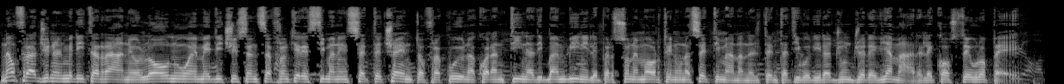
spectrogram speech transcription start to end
Naufragi nel Mediterraneo. L'ONU e Medici Senza Frontiere stimano in 700, fra cui una quarantina di bambini, le persone morte in una settimana nel tentativo di raggiungere via mare le coste europee.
